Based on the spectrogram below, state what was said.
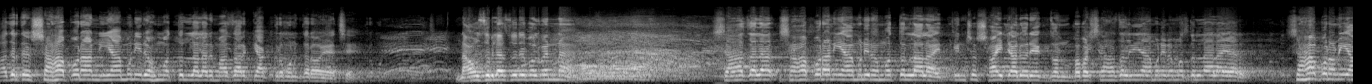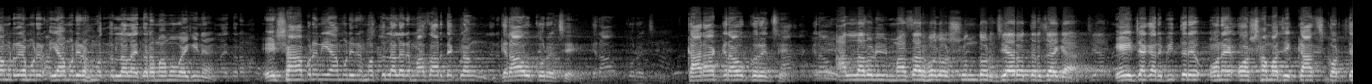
হজরত শাহপরা নিয়ামুনি রহমতুল্লাহের মাজারকে আক্রমণ করা হয়েছে। নাউজুবিল্লাহ, জোরে বলবেন না? শাহজালা শাহপরা নিয়ামুনি রহমতুল্লাহ আলাই তিনশো ষাট আলোর একজন বাবা শাহজালাল নিয়ামুনি রহমতুল্লাহ আলাই আর শাহপরা ইয়ামুনি রহমতুল্লাহ আলাই তারা মামু ভাই কিনা? এই শাহপরা নিয়ামুনি রহমতুল্লাহ আলাইয়ের মাজার দেখলাম গ্রাও করেছে। কারা গ্রাও করেছে? আল্লাহ নবীর মাজার হলো সুন্দর জিয়ারতের জায়গা। এই জায়গার ভিতরে অনেক অসামাজিক কাজ করতে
